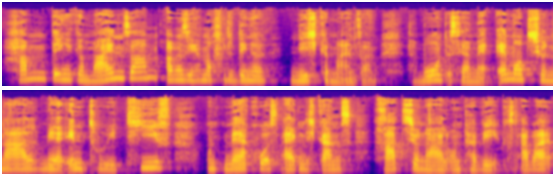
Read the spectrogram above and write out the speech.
haben Dinge gemeinsam, aber sie haben auch viele Dinge nicht gemeinsam. Der Mond ist ja mehr emotional, mehr intuitiv und Merkur ist eigentlich ganz rational unterwegs. Aber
